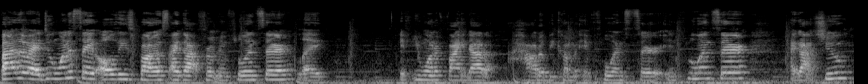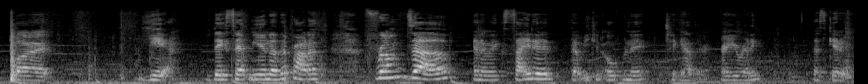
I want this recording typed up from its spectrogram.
By the way, I do want to say all these products I got from Influenster. Like, if you want to find out how to become an influencer, influencer, I got you. But yeah, they sent me another product from Dove, and I'm excited that we can open it together. Are you ready? Let's get it.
